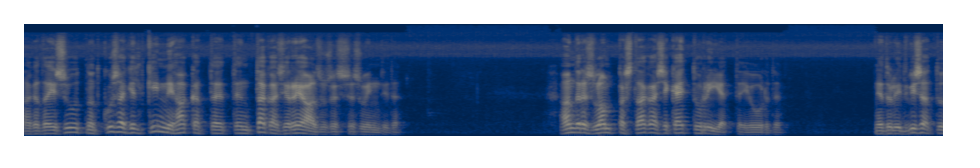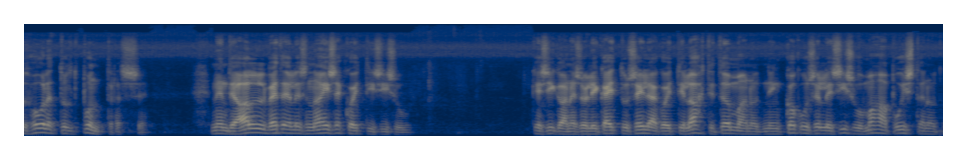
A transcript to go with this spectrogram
aga ta ei suutnud kusagilt kinni hakata, et end tagasi reaalsusesse sundida. Andres lompas tagasi kätu riiete juurde. Need olid visatud hooletult puntrasse. Nende all vedeles naise kotisisu. Kes iganes oli kätu seljakoti lahti tõmmanud ning kogu selle sisu maha puistanud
